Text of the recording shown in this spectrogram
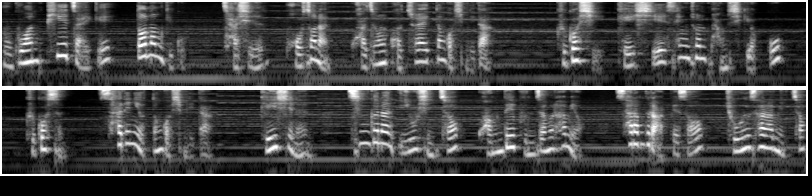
무고한 피해자에게 떠넘기고 자신은 벗어난 과정을 거쳐야 했던 것입니다. 그것이 게이 씨의 생존 방식이었고 그것은 살인이었던 것입니다. 게이 씨는 친근한 이웃인 척 광대 분장을 하며 사람들 앞에서 좋은 사람인 척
